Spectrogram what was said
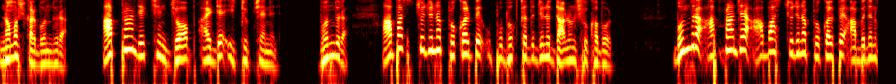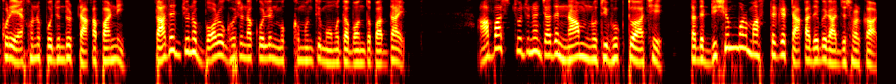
নমস্কার বন্ধুরা, আপনারা দেখছেন জব আইডিয়া ইউটিউব চ্যানেল। বন্ধুরা, আবাস যোজনা প্রকল্পে উপভোক্তাদের জন্য দারুণ সুখবর। বন্ধুরা, আপনারা যারা আবাস যোজনা প্রকল্পে আবেদন করে এখনও পর্যন্ত টাকা পাননি, তাদের জন্য বড় ঘোষণা করলেন মুখ্যমন্ত্রী মমতা বন্দ্যোপাধ্যায়। আবাস যোজনা যাদের নাম নথিভুক্ত আছে, তাদের ডিসেম্বর মাস থেকে টাকা দেবে রাজ্য সরকার।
